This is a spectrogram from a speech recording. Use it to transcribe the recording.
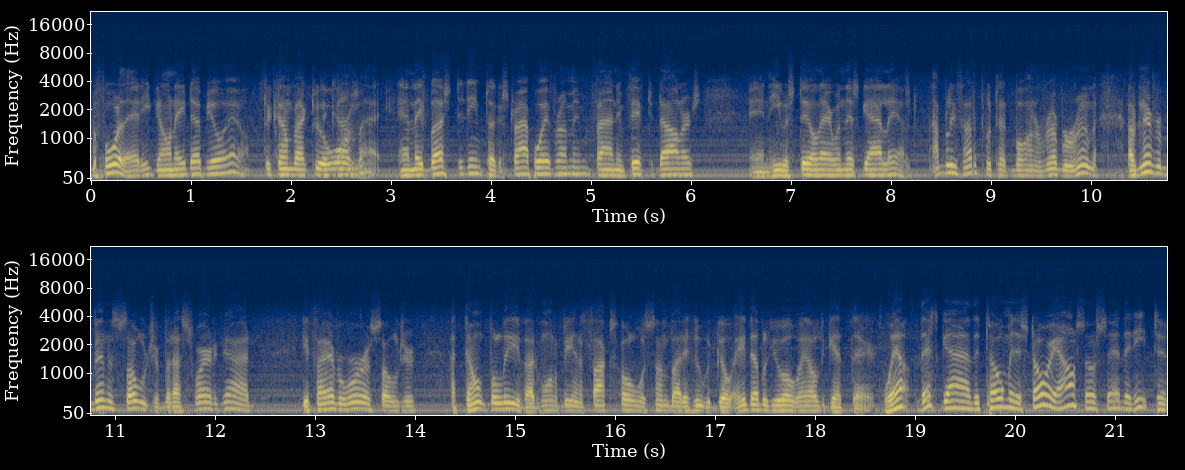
before that, he'd gone AWOL To come back to, a war back. And they busted him, took a stripe away from him, fined him fifty dollars, and he was still there when this guy left. I believe I'd have put that boy in a rubber room. I've never been a soldier, but I swear to God, if I ever were a soldier, I don't believe I'd want to be in a foxhole with somebody who would go AWOL to get there. Well, this guy that told me the story also said that he to,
